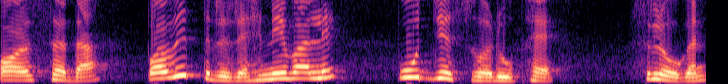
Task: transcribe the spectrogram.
और सदा पवित्र रहने वाले पूज्य स्वरूप है। स्लोगन,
